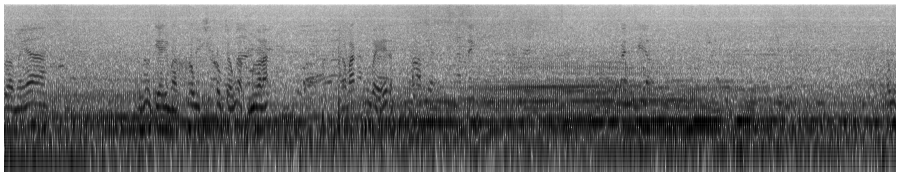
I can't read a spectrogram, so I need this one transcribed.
Vừa mới ờ, đúng đầu tiên nhưng mà không không chống được mưa lắm. Các bác cũng về hết rồi Bao tiền? ông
